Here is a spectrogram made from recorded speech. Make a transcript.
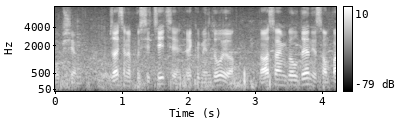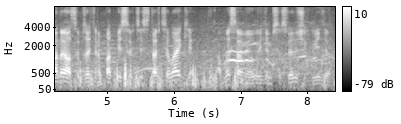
В общем, обязательно посетите, рекомендую. Ну а с вами был Дэн. Если вам понравилось, обязательно подписывайтесь, ставьте лайки. А мы с вами увидимся в следующих видео.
